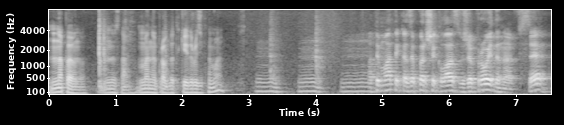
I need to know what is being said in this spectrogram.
Напевно, не знаю. У мене, правда, таких друзів немає. Математика за перший клас вже пройдена. Все.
